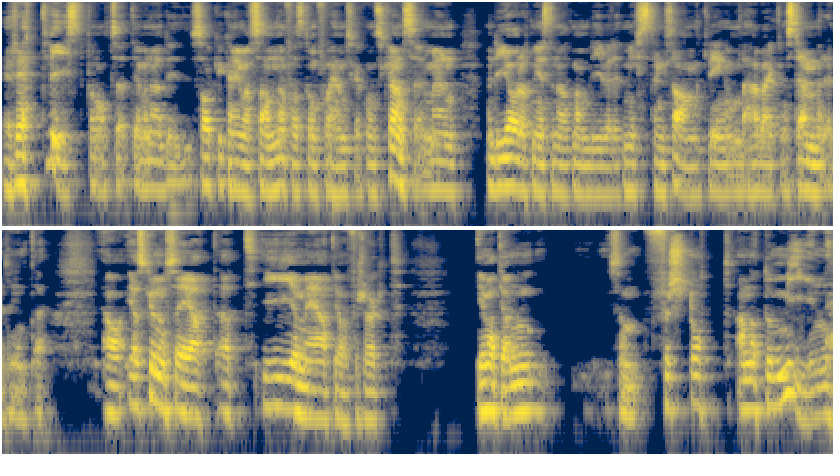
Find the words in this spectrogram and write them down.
är rättvist på något sätt. Jag menar, det, saker kan ju vara sanna fast de får hemska konsekvenser. Men, men det gör åtminstone att man blir väldigt misstänksam kring om det här verkligen stämmer eller inte. Ja, jag skulle nog säga att, att i och med att jag har försökt, i och med att jag har liksom förstått anatomin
